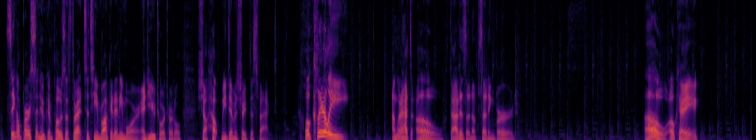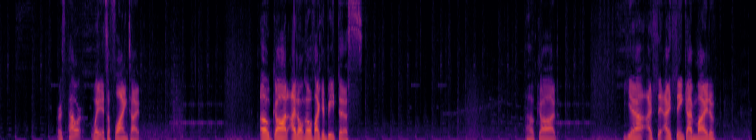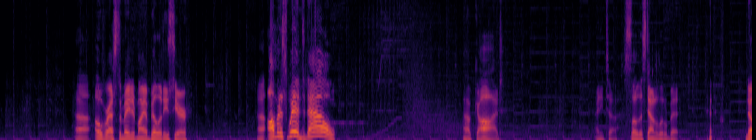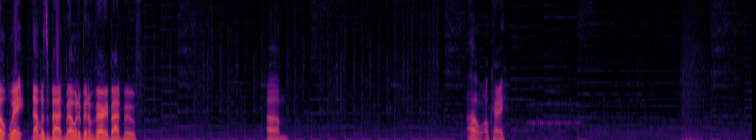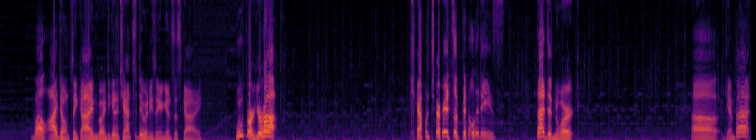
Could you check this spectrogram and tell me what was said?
Single person who can pose a threat to Team Rocket anymore, and you, Torturtle, shall help me demonstrate this fact. Well, clearly, I'm going to have to... Oh, that is an upsetting bird. Oh, okay. Earth power? Wait, it's a flying type. Oh god, I don't know if I can beat this. Oh god. Yeah, I think I think I might have uh, overestimated my abilities here. Uh, ominous wind now. Oh god. I need to slow this down a little bit. no, wait, that was a bad. That would have been a very bad move. Um. Oh, okay. Well, I don't think I'm going to get a chance to do anything against this guy. Wooper, you're up! Counter its abilities! That didn't work. Uh, Gimbat?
